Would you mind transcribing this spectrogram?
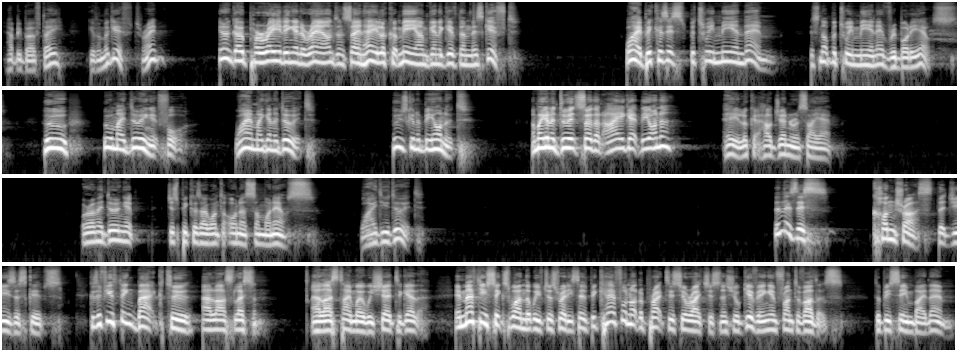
happy birthday, give them a gift, right? You don't go parading it around and saying, hey, look at me, I'm going to give them this gift. Why? Because it's between me and them. It's not between me and everybody else. Who, who am I doing it for? Why am I going to do it? Who's going to be honored? Am I going to do it so that I get the honor? Hey, look at how generous I am. Or am I doing it just because I want to honor someone else? Why do you do it? Then there's this contrast that Jesus gives. Because if you think back to our last lesson, our last time where we shared together, in Matthew 6 1 that we've just read, he says, Be careful not to practice your righteousness, your giving, in front of others to be seen by them.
